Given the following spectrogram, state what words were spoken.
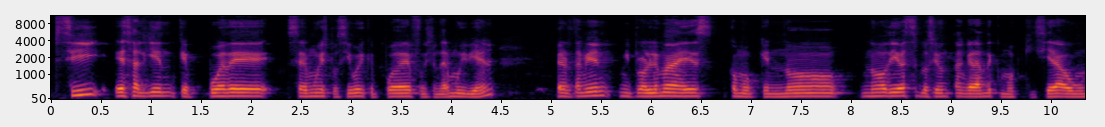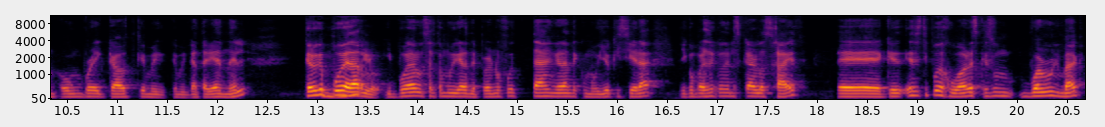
sí es alguien que puede ser muy explosivo y que puede funcionar muy bien, pero también mi problema es como que no, no dio esta explosión tan grande como quisiera o un, o un breakout que me, que me encantaría en él. Creo que puede darlo y puede dar un salto muy grande, pero no fue tan grande como yo quisiera. Y comparación con él es Carlos Hyde, eh, que ese tipo de jugadores que es un buen running back,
